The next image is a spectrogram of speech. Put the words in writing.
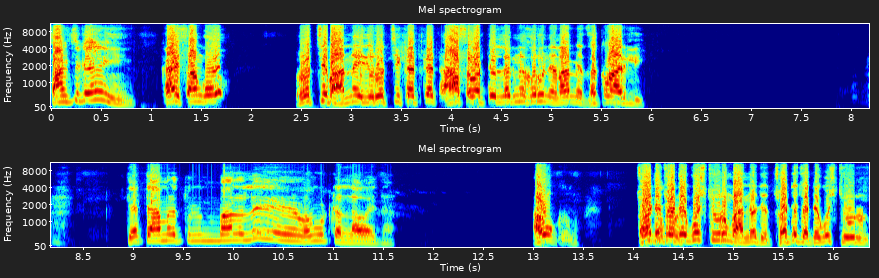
सांगचं काय नाही? काय सांगू? रोजचे भान नाही रोजची कटकट. असं वाटतं लग्न करून आहे ना मी झक मारली. त्या टायमाला तुला मला लय उठकान लावायचा. अहो छोट्या छोट्या गोष्टीवरून भांडण होते छोट्या छोट्या गोष्टीवरून.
